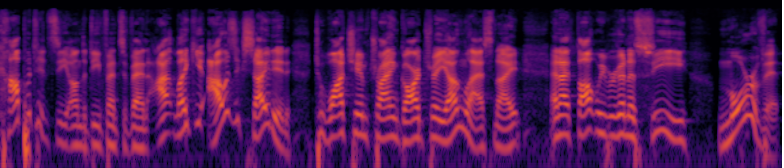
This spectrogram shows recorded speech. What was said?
competency on the defensive end. I like you. I was excited to watch him try and guard Trae Young last night, and I thought we were going to see more of it.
